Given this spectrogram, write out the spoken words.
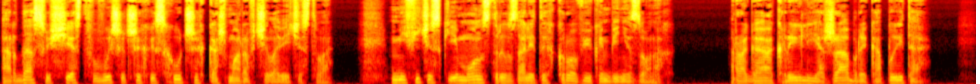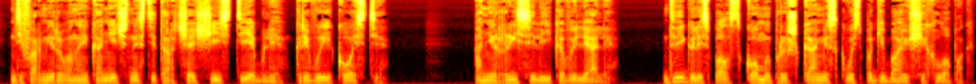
Орда существ, вышедших из худших кошмаров человечества. Мифические монстры в залитых кровью комбинезонах. Рога, крылья, жабры, копыта. Деформированные конечности, торчащие стебли, кривые кости. Они рысили и ковыляли. Двигались ползком и прыжками сквозь погибающий хлопок.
